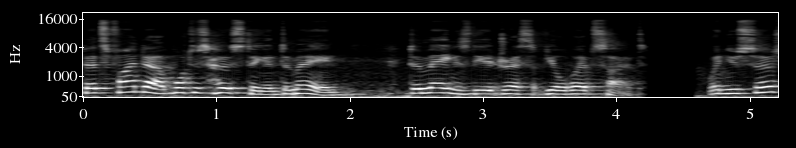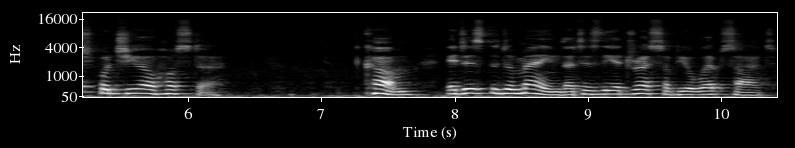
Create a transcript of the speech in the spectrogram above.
Let's find out what is hosting and domain. Domain is the address of your website. When you search for JioHoster, come, it is the domain that is the address of your website.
